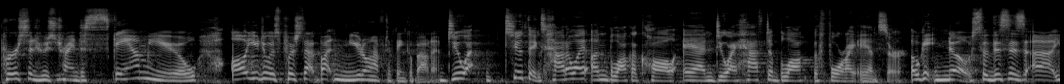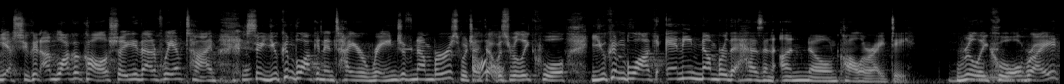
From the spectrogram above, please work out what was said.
person who's trying to scam you. All you do is push that button. You don't have to think about it. Do I, two things. How do I unblock a call and do I have to block before I answer? Okay, no. So this is, uh, yes, you can unblock a call. I'll show you that if we have time. So you can block an entire range of numbers, which I thought was really cool. You can block any number that has an unknown caller ID. Really cool, right?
